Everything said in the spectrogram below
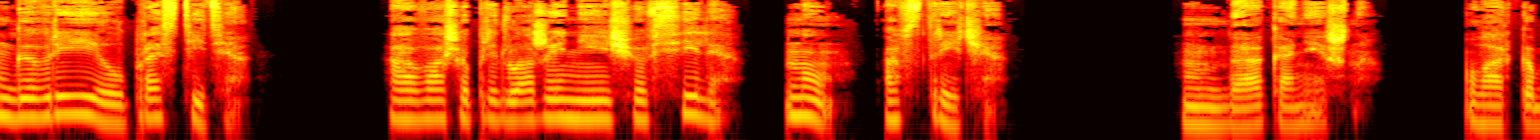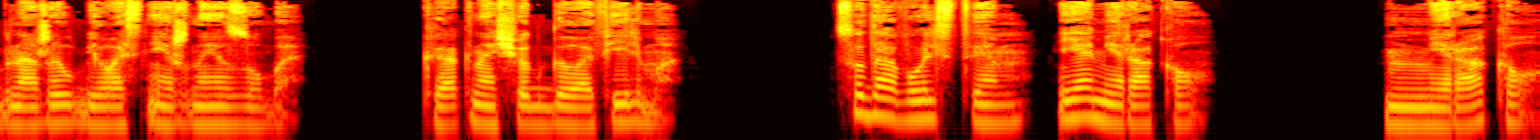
«Гавриил, простите, а ваше предложение еще в силе? Ну, о встрече?» «Да, конечно». Ларк обнажил белоснежные зубы. «Как насчет голофильма?» «С удовольствием. Я Миракл». «Миракл?»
